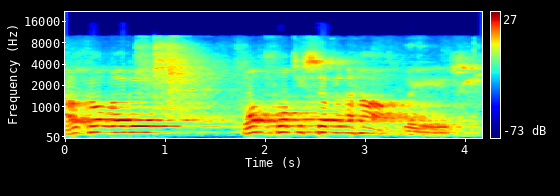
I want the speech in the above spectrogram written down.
Alcohol loaded, 147 and a half, please.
